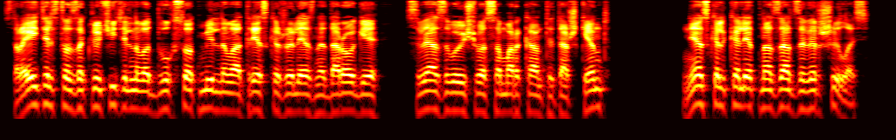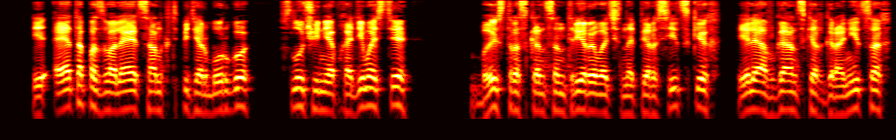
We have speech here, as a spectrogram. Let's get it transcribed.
Строительство заключительного 200-мильного отрезка железной дороги, связывающего Самарканд и Ташкент, несколько лет назад завершилось, и это позволяет Санкт-Петербургу в случае необходимости быстро сконцентрировать на персидских или афганских границах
